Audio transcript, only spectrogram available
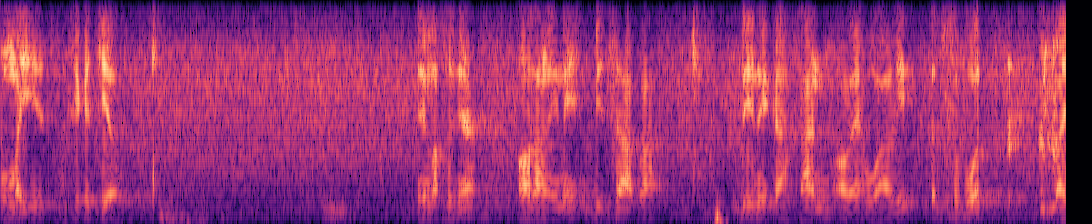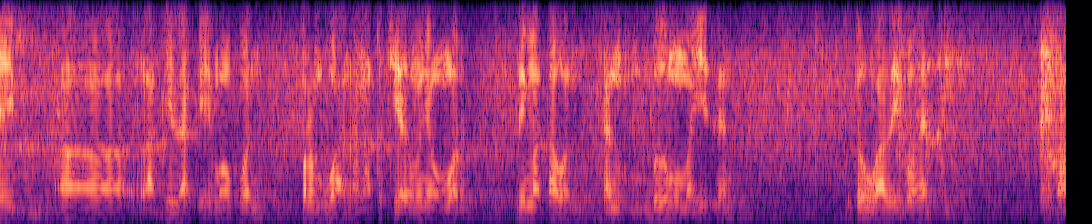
mumayyiz masih kecil. Ini maksudnya orang ini bisa apa? Dinikahkan oleh wali tersebut baik eh, laki-laki e, maupun perempuan, anak kecil punya umur lima tahun kan belum mumayyiz kan? Itu wali boleh apa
